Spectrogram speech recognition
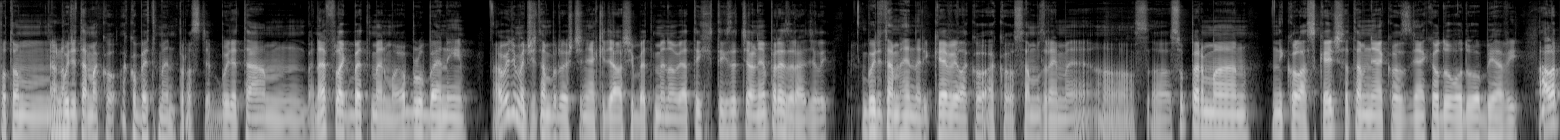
Potom ano. bude tam ako, ako Batman proste. Bude tam Ben Affleck Batman, môj obľúbený. A uvidíme, či tam budú ešte nejakí ďalší Batmanovia. Tých, tých zatiaľ neprezradili. Bude tam Henry Cavill ako, ako samozrejme uh, Superman. Nicolas Cage sa tam nejako, z nejakého dôvodu objaví. Ale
